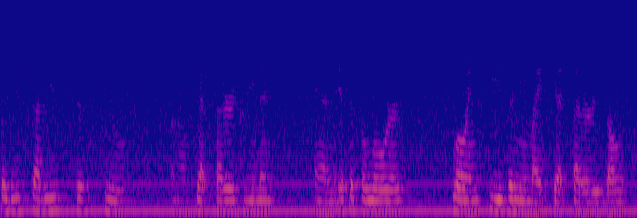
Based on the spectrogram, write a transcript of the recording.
for these studies, just to um, get better agreement. And if it's a lower flowing season, you might get better results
